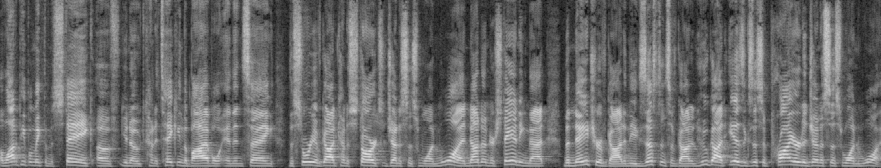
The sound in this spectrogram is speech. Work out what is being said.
a lot of people make the mistake of you know kind of taking the Bible and then saying the story of God kind of starts Genesis 1 1, not understanding that the nature of God and the existence of God and who God is existed prior to Genesis 1 1.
